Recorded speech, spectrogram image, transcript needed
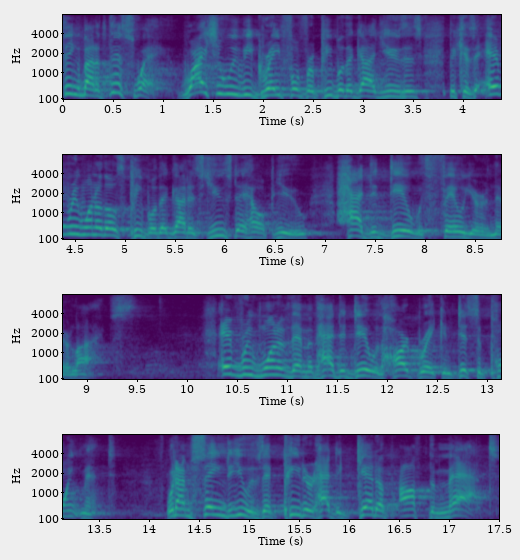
Think about it this way. Why should we be grateful for people that God uses? Because every one of those people that God has used to help you had to deal with failure in their lives. Every one of them have had to deal with heartbreak and disappointment. What I'm saying to you is that Peter had to get up off the mat.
